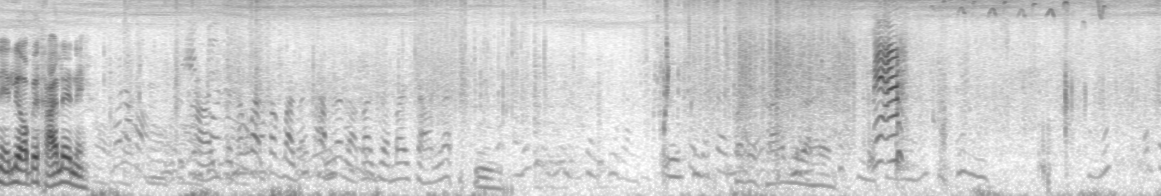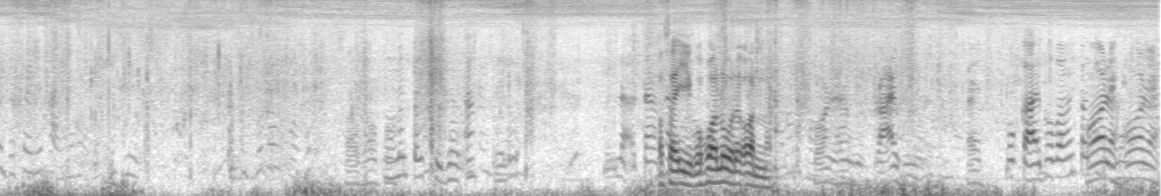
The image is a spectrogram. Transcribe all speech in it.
นนี้เรือเอาไปขายเลยนี่ขายไปทั้งวันสักวันไม่ทำแล้วหรอใบจะใบสามแล้วแม่อะเอาใส่อีกว่าพ่อโลได้อ่อนนาพ่อเลยพอเลย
